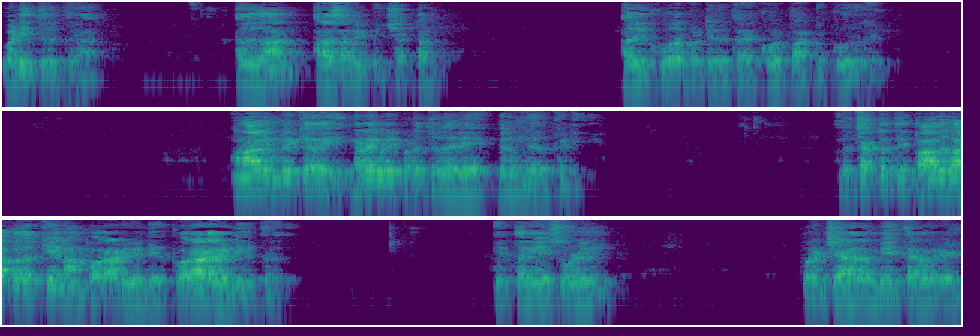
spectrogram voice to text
வடித்திருக்கிறார். அதுதான் அரசமைப்பு சட்டம். அதில் கூறப்பட்டிருக்கிற கோட்பாட்டு கூறுகள். ஆனால் இன்றைக்கு அதை நடைமுறைப்படுத்துவதிலே பெரும் நெருக்கடி. அந்த சட்டத்தை பாதுகாப்பதற்கே நாம் போராடி வேண்டி போராட வேண்டியிருக்கிறது. இத்தகைய சூழலில் புரட்சியாளர் அம்பேத்கர் அவர்கள்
